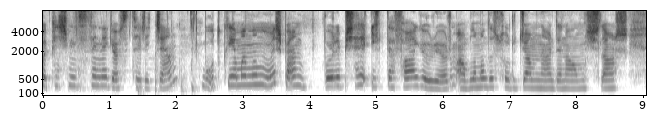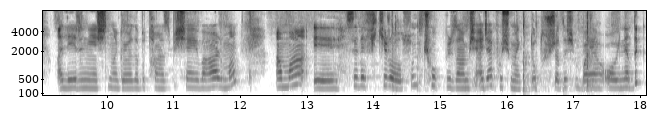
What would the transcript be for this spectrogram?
Bakın şimdi size ne göstereceğim. Bu Utku Yaman'ınmış. Ben böyle bir şey ilk defa görüyorum. Ablama da soracağım nereden almışlar. Ali'nin yaşına göre de bu tarz bir şey var mı? Ama e, size de fikir olsun. Çok güzel bir şey. Acayip hoşuma gitti. O tuşla şimdi bayağı oynadık.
